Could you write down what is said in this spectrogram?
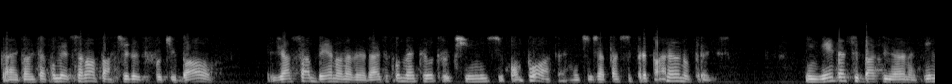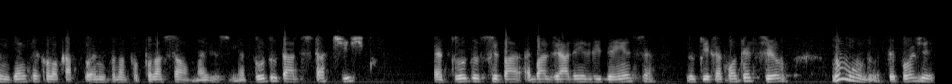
Tá? Então a gente está começando uma partida de futebol já sabendo na verdade como é que outro time se comporta. A gente já está se preparando para isso. Ninguém está se baseando aqui, ninguém quer colocar pânico na população, mas assim, é tudo dado estatístico, é tudo se é baseado em evidência do que, que aconteceu no mundo. Depois de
